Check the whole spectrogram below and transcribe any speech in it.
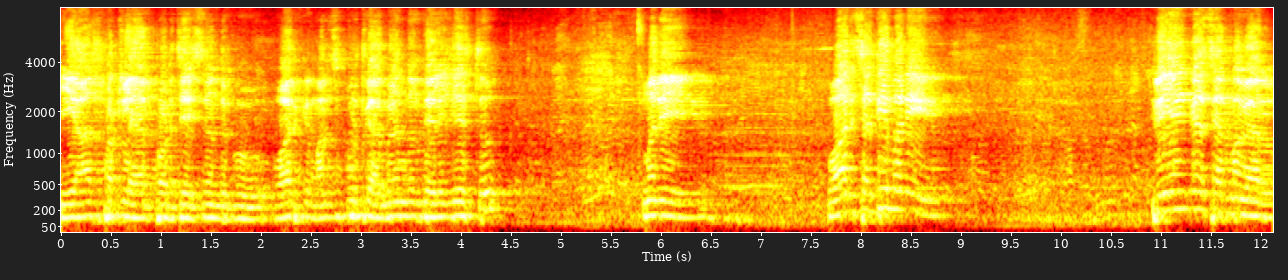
ఈ హాస్పిటల్ ఏర్పాటు చేసినందుకు వారికి మనస్ఫూర్తిగా అభినందనలు తెలియజేస్తూ మరి వారి సతీమణి ప్రియాంక శర్మ గారు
